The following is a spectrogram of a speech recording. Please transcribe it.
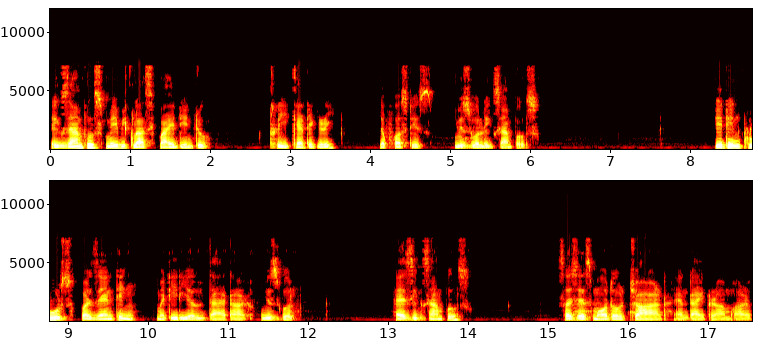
examples may be classified into three category. The first is visual examples. It includes presenting material that are visible as examples such as model chart and diagram are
